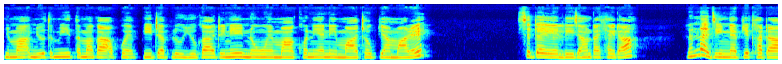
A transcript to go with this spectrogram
မြန်မာအမျိုးသမီးသမဂ္ဂအဖွဲ့ BWU ကဒီနေ့နိုဝင်ဘာ9ရက်နေ့မှာထုတ်ပြန်ပါတယ်။စစ်တပ်ရဲ့လေကြောင်းတိုက်ခိုက်တာ လက်နက်ကြီးနဲ့ပစ်ခတ်တာ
